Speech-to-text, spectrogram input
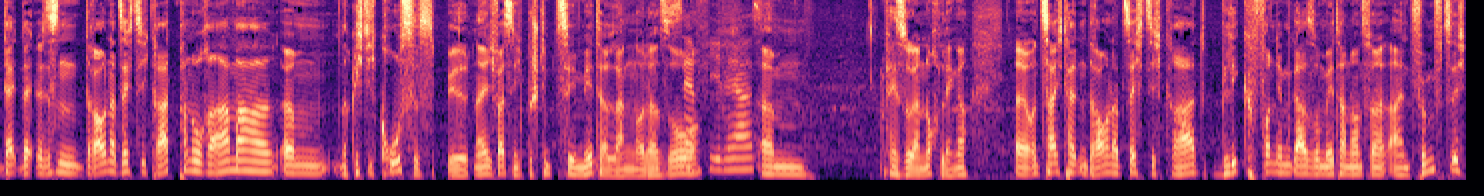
das ist ein 360-Grad-Panorama, ähm, ein richtig großes Bild. Ne? Ich weiß nicht, bestimmt 10 Meter lang oder so. Sehr viel, ja. Ähm, vielleicht sogar noch länger. Äh, und zeigt halt einen 360-Grad-Blick von dem Gasometer 1951.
